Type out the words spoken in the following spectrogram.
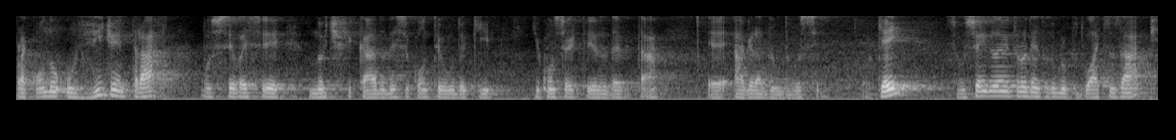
para quando o vídeo entrar você vai ser notificado desse conteúdo aqui, que com certeza deve estar é, agradando você, ok? Se você ainda não entrou dentro do grupo do WhatsApp,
